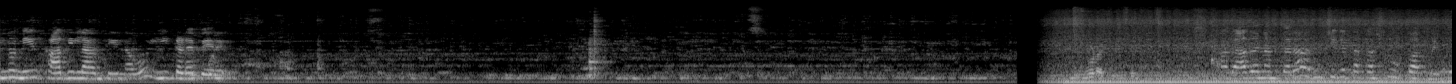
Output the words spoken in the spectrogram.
ಇನ್ನೂ ನೀರು ಕಾದಿಲ್ಲ ಅಂತೀವಿ ನಾವು. ಈ ಕಡೆ ಬೇರೆ. ಅದಾದ ನಂತರ ರುಚಿಗೆ ತಕ್ಕಷ್ಟು ಉಪ್ಪು ಹಾಕಬೇಕು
